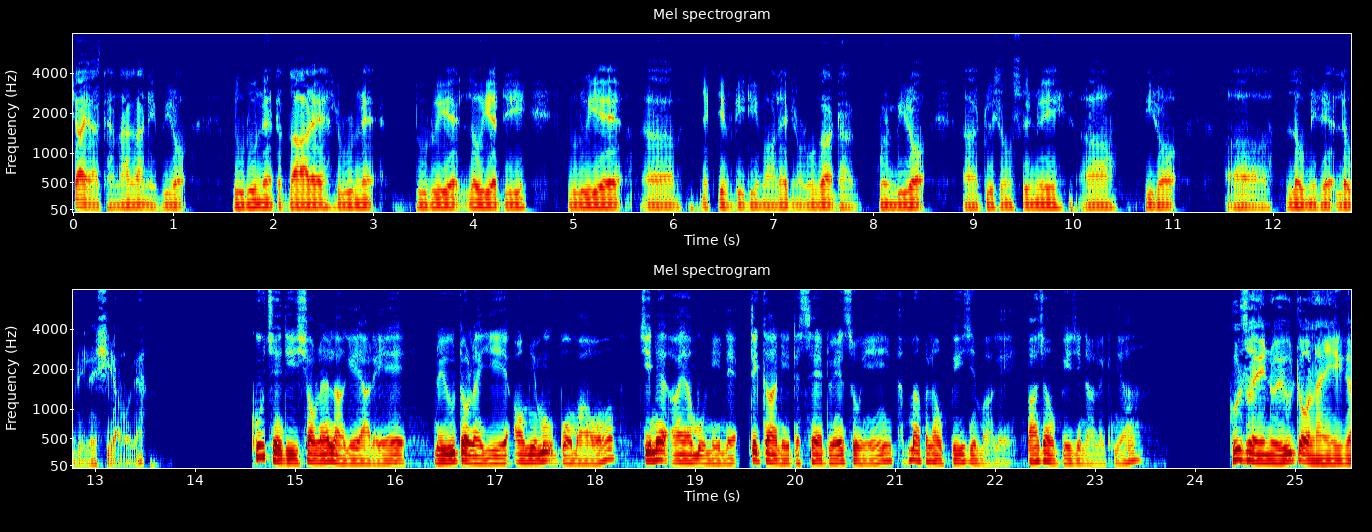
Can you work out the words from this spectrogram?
ကြာရဂန္ဓာကနေပြီးတော့လူလူနဲ့တသားတယ်လူလူနဲ့လူလူရဲ့လောက်ရက်တွေလူလူရဲ့အာ activity တွေမှာလည်းကျွန်တော်တို့ကဒါဝင်ပြီးတော့အာတွေ့ဆုံဆွေးနွေးအာပြီးတော့အာလုပ်နေတဲ့အလုပ်တွေလည်းရှိတာပေါ့ဗျာ ခုချိန်ထိရှောက်လန်းလာခဲ့ရတဲ့နွေဦးတော်လန်ရေးရဲ့အောင်မြင်မှုအပေါ်မှာရောကျင်းတဲ့အားရမှုအနေနဲ့တစ်ကနေ30တွင်းဆိုရင်အမှတ်ဘလောက်ပေးခြင်းပါလဲ။ဘာကြောင့်ပေးခြင်းတာလဲခင်ဗျာ။ခုဆိုရင်နွေဦးတော်လန်ရေးက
